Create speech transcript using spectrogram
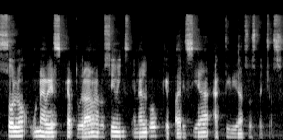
solo una vez capturaron a los Simmons en algo que pareciera actividad sospechosa.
